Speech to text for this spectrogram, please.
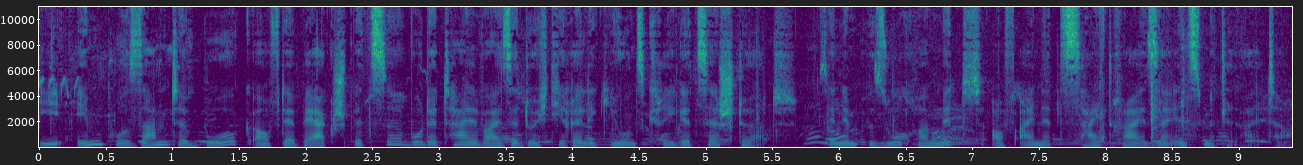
Die imposante Burg auf der Bergspitze wurde teilweise durch die Religionskriege zerstört. Sie nimmt Besucher mit auf eine Zeitreise ins Mittelalter.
